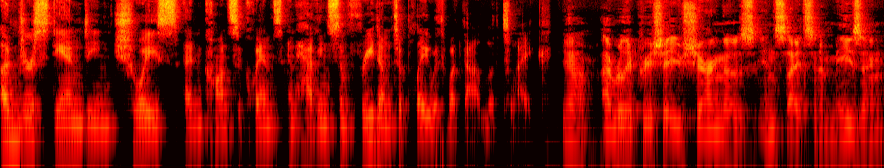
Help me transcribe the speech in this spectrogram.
understanding choice and consequence and having some freedom to play with what that looked like. Yeah, I really appreciate you sharing those insights and amazing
